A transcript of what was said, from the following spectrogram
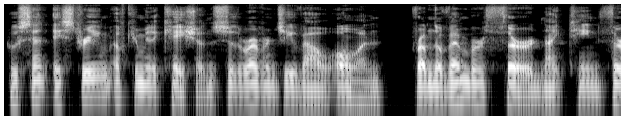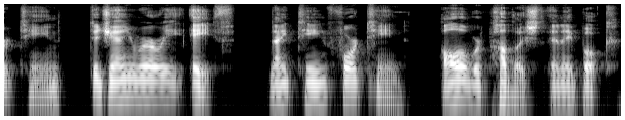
who sent a stream of communications to the Reverend G. Vale Owen from November 3, 1913 to January 8, 1914. All were published in a book,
